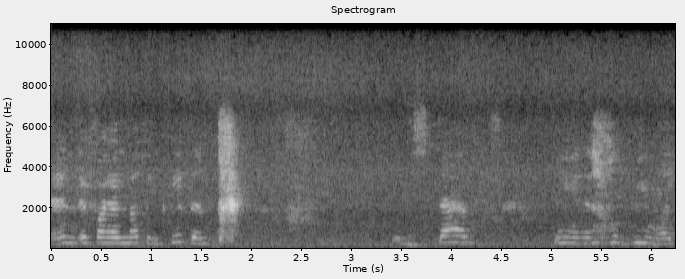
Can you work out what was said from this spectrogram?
And if I had nothing to give them, stab me and it would be like,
